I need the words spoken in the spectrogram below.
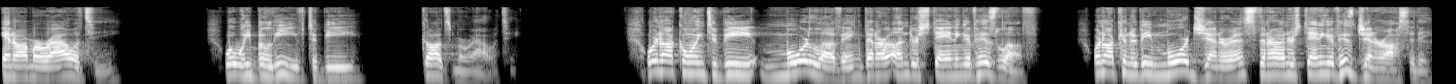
in our morality what we believe to be God's morality. We're not going to be more loving than our understanding of His love. We're not going to be more generous than our understanding of His generosity.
